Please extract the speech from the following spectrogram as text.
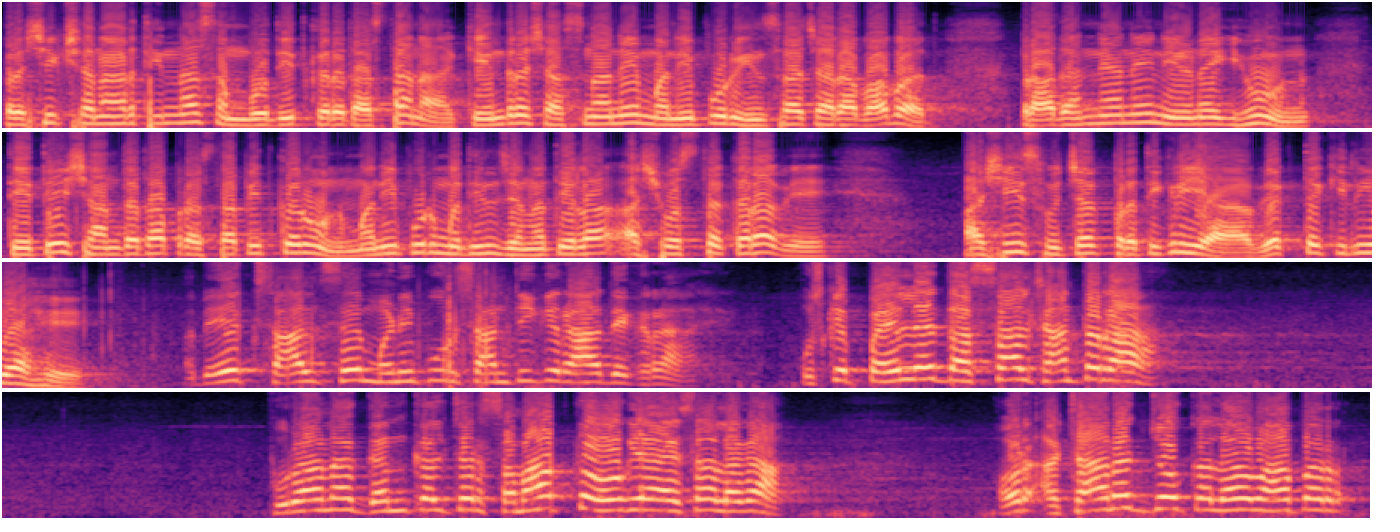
प्रशिक्षणार्थींना संबोधित करत असताना केंद्र शासनाने मणिपूर हिंसाचाराबाबत प्राधान्याने निर्णय घेऊन तेथे शांतता प्रस्थापित करून मणिपूरमधील जनतेला आश्वस्त करावे अशी सूचक प्रतिक्रिया व्यक्त आहे. अब एक साल से मणिपुर शांति की राह देख रहा है। उसके पहले दस साल शांत रहा। पुराना गन कल्चर समाप्त हो गया ऐसा लगा। और अचानक जो कलह वहाँ पर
